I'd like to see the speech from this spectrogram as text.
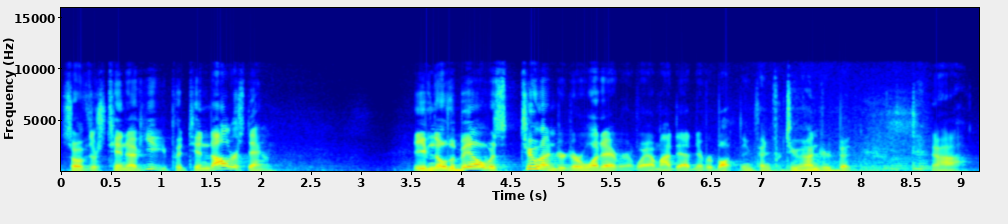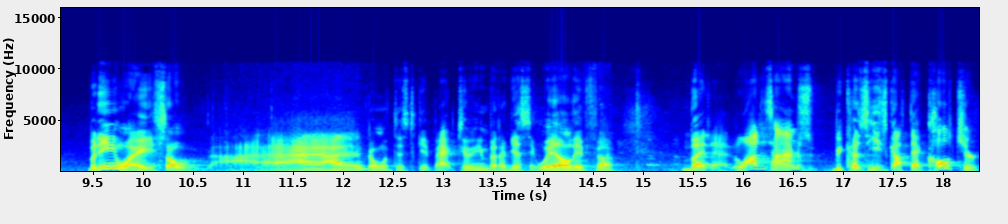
So if there's 10 of you, you put $10 down even though the bill was 200 or whatever. Well, my dad never bought anything for 200, but uh, but anyway, so I, I don't want this to get back to him, but I guess it will if. Uh, but a lot of times, because he's got that culture,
